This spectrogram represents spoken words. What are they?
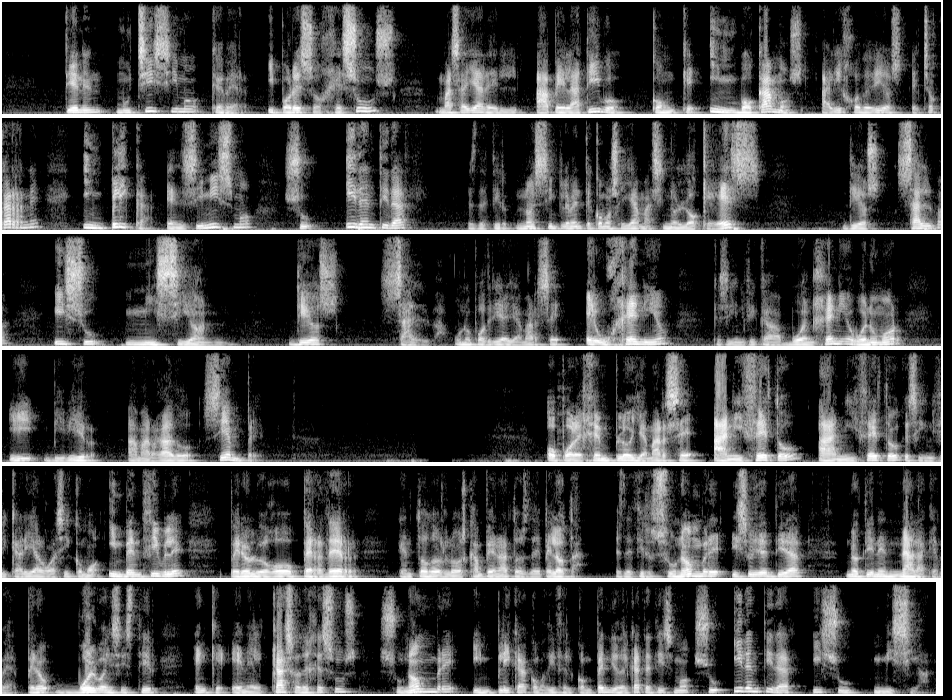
tienen muchísimo que ver. Y por eso Jesús, más allá del apelativo con que invocamos al Hijo de Dios hecho carne, implica en sí mismo su identidad, es decir, no es simplemente cómo se llama, sino lo que es, Dios salva, y su misión. Dios salva. Uno podría llamarse Eugenio, que significa buen genio, buen humor, y vivir amargado siempre. O por ejemplo llamarse Aniceto, Aniceto, que significaría algo así como invencible, pero luego perder en todos los campeonatos de pelota. Es decir, su nombre y su identidad no tienen nada que ver. Pero vuelvo a insistir en que en el caso de Jesús su nombre implica, como dice el compendio del catecismo, su identidad y su misión.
